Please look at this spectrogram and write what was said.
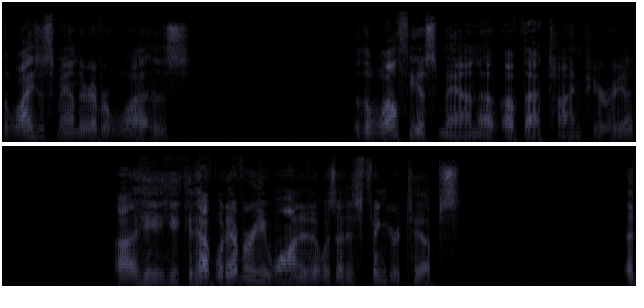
The wisest man there ever was, the wealthiest man of, of that time period. Uh, he, he could have whatever he wanted, it was at his fingertips. And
